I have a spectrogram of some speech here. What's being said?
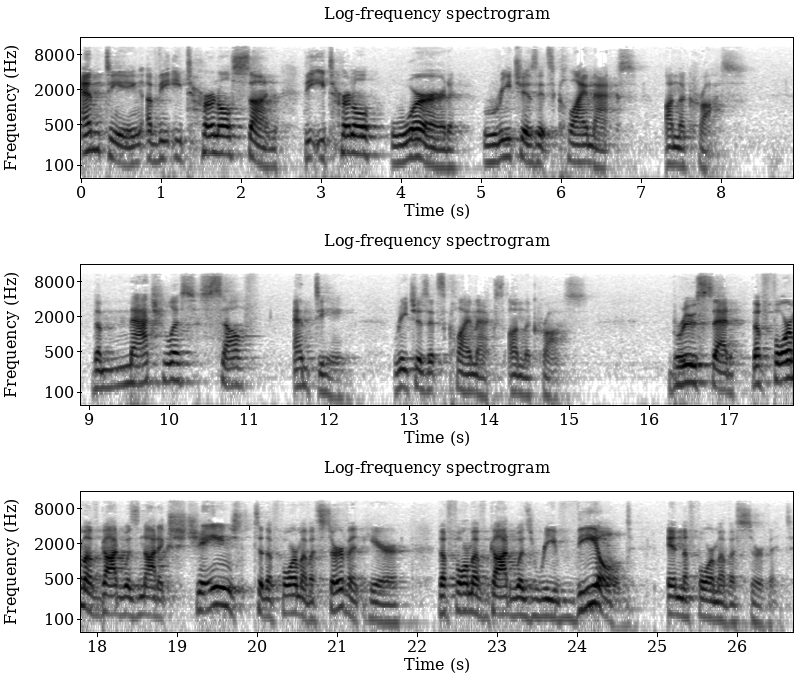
emptying of the eternal Son, the eternal Word, reaches its climax on the cross. The matchless self emptying reaches its climax on the cross. Bruce said, The form of God was not exchanged to the form of a servant here. The form of God was revealed in the form of a servant.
